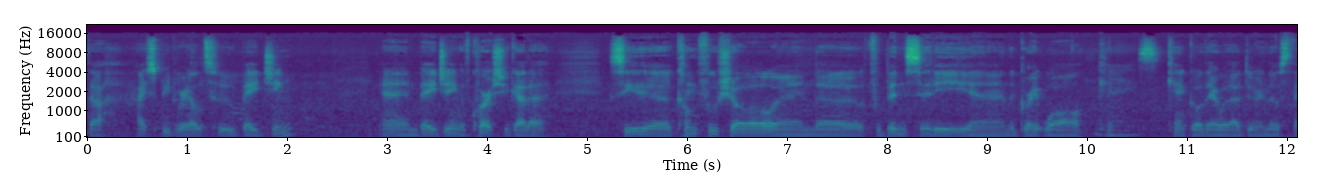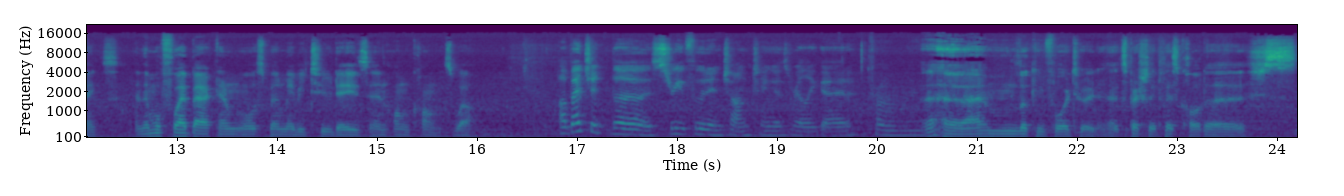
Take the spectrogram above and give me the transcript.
the high speed rail to Beijing. And Beijing, of course, you gotta see the Kung Fu show and the Forbidden City and the Great Wall. Can't, Nice. can't go there without doing those things. And then we'll fly back and we'll spend maybe two days in Hong Kong as well. I'll bet you the street food in Chongqing is really good. Probably. Uh, I'm looking forward to it, especially a place called uh, S-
